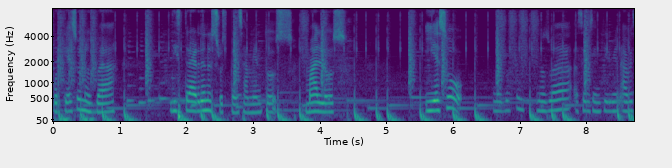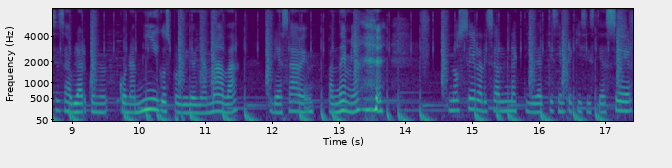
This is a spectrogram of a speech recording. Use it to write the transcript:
porque eso nos va a distraer de nuestros pensamientos malos. Y eso nos va, a hacer sentir bien. A veces hablar con, amigos por videollamada, ya saben, pandemia. no sé, realizar una actividad que siempre quisiste hacer,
